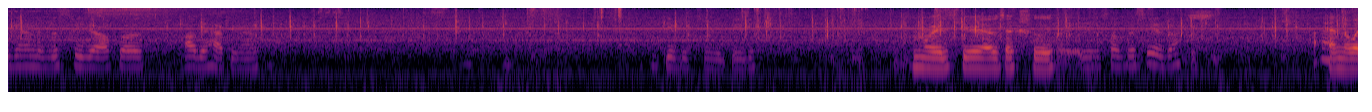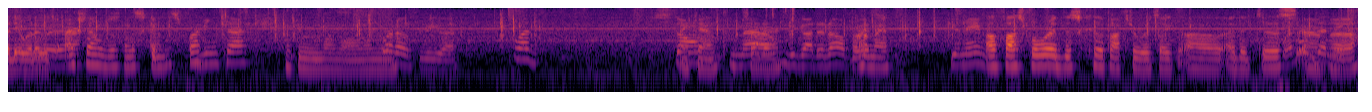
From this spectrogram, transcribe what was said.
Again, if this video uploads, I'll be happy, man. Give it to me, baby. I'm right here. I was actually, Wait, you this here, don't you? I have no idea what I was. Actually, I'm just gonna skip this part. Tack. Give me one more, one What else do we got? What? Stone, can't, I'm metal, sorry. we got it all, What boys. am I? You name I'll fast forward this clip afterwards. Like, I'll edit this and uh,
